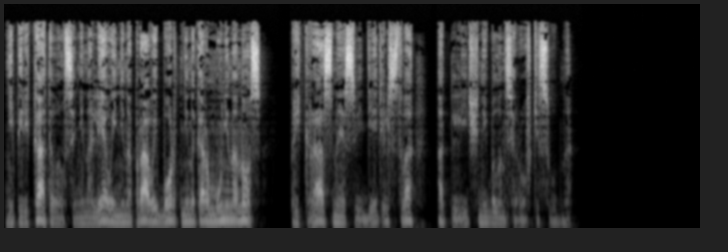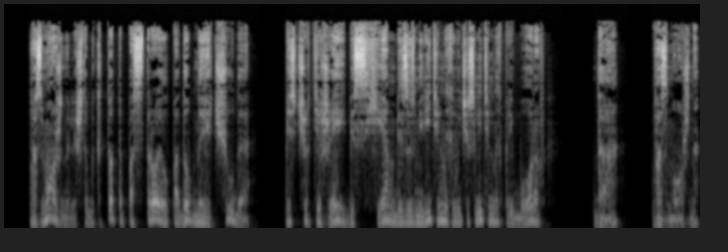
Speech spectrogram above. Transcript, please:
Не перекатывался ни на левый, ни на правый борт, ни на корму, ни на нос. Прекрасное свидетельство отличной балансировки судна. Возможно ли, чтобы кто-то построил подобное чудо без чертежей, без схем, без измерительных и вычислительных приборов? Да, возможно.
